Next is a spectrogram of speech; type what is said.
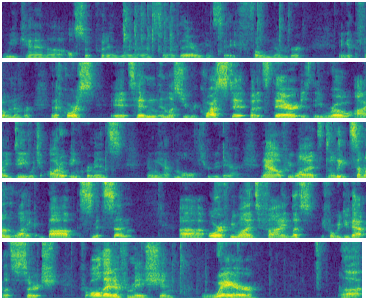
we can uh, also put in there, instead of there, we can say phone number and get the phone number. And of course, it's hidden unless you request it, but it's there is the row ID, which auto increments, and we have them all through there. Now, if we wanted to delete someone like Bob Smithson, uh, or if we wanted to find, let's before we do that, let's search for all that information where uh,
